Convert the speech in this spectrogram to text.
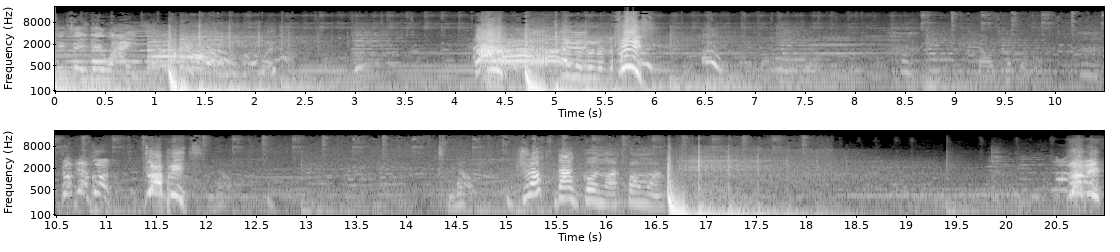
Think say they wise. No, no, no, no. Please! Drop your gun! Drop it. Now, Now. drop that gun, Akwanwa. Drop it!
